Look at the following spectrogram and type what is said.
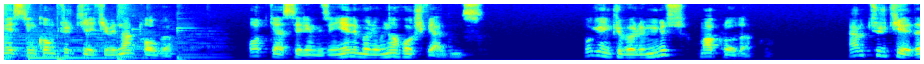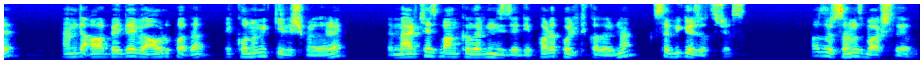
Investing.com Türkiye ekibinden Tolga. Podcast serimizin yeni bölümüne hoş geldiniz. Bugünkü bölümümüz makro odaklı. Hem Türkiye'de hem de ABD ve Avrupa'da ekonomik gelişmelere ve merkez bankalarının izlediği para politikalarına kısa bir göz atacağız. Hazırsanız başlayalım.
